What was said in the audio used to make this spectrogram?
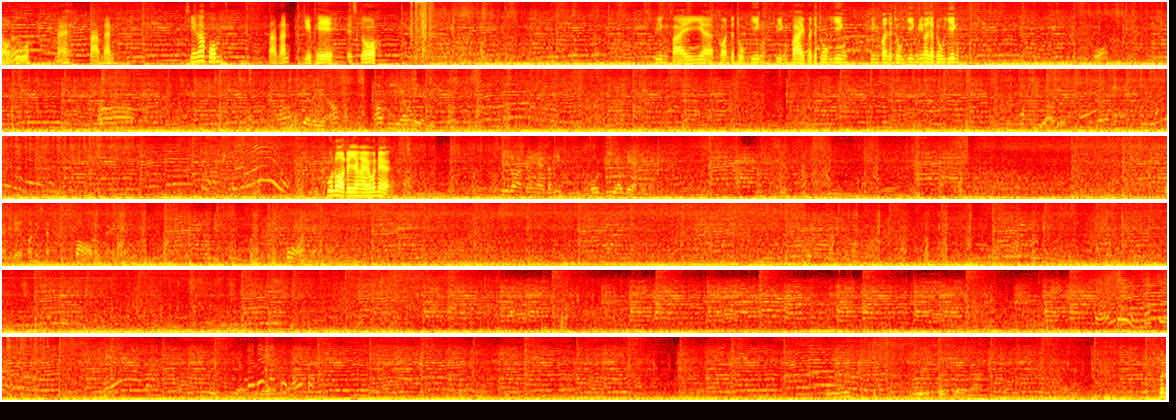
ลองดูมาตามนั้นโอเคครับผม ตามนั้นเกมเพลย์ let's go วิ่งไปอะก่อนจะถูกยิง วิ่งไปก่อนจะถูกยิง วิ่งก่อนจะถูกยิง วิ่งก่อนจะถูกยิง กูรอดได้ยังไงวะเนี่ย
